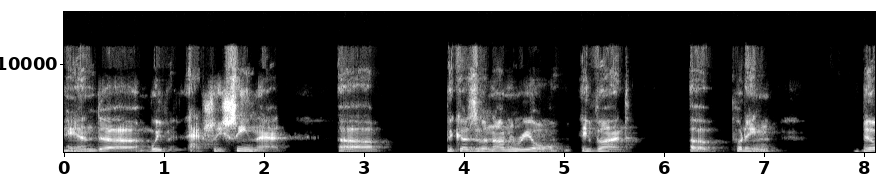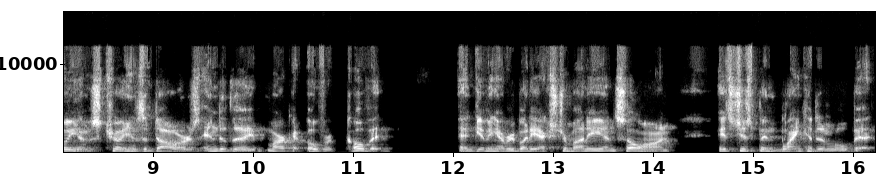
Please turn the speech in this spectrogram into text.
Mm. And uh, we've actually seen that uh, because of an unreal event of putting billions, trillions of dollars into the market over COVID and giving everybody extra money and so on. It's just been blanketed a little bit.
